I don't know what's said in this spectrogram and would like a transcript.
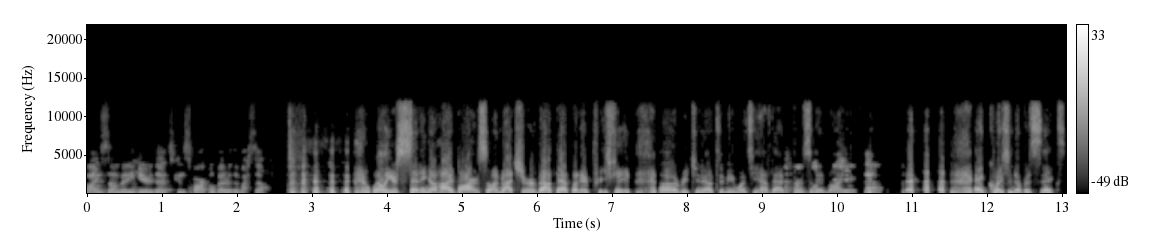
find somebody here that can sparkle better than myself. well, you're setting a high bar, so I'm not sure about that, but I appreciate uh, reaching out to me once you have that person in mind. and question number six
